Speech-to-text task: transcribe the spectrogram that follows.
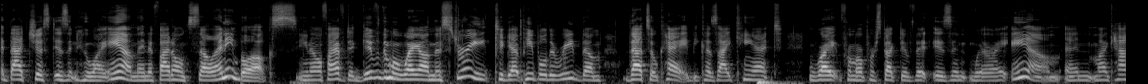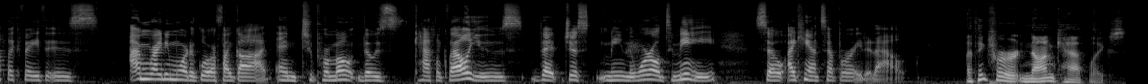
that just isn't who I am. And if I don't sell any books, you know, if I have to give them away on the street to get people to read them, that's okay because I can't write from a perspective that isn't where I am. And my Catholic faith is I'm writing more to glorify God and to promote those Catholic values that just mean the world to me. So I can't separate it out. I think for non Catholics,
